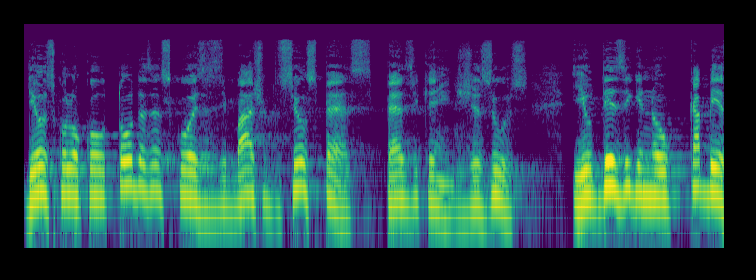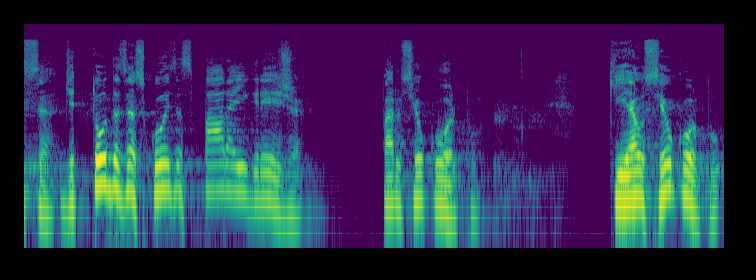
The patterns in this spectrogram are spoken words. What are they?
Deus colocou todas as coisas debaixo dos seus pés, pés de quem? De Jesus, e o designou cabeça de todas as coisas para a igreja, para o seu corpo, que é o seu corpo,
